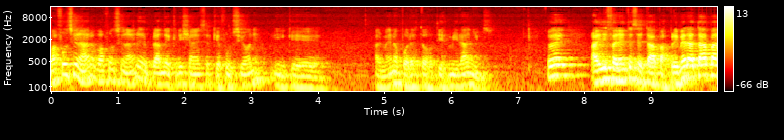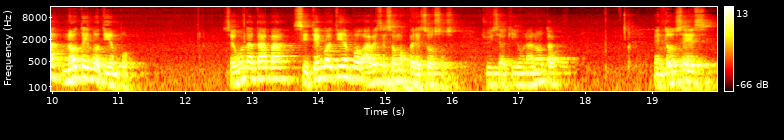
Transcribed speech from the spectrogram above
va a funcionar, va a funcionar. El plan de Krishna es el que funcione y que al menos por estos 10.000 años. Entonces, hay diferentes etapas. Primera etapa, no tengo tiempo. Segunda etapa, si tengo el tiempo, a veces somos perezosos. Yo hice aquí una nota. Entonces,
